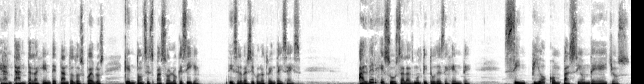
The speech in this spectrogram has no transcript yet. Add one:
Eran tanta la gente, tantos los pueblos, que entonces pasó lo que sigue. Dice el versículo 36. Al ver Jesús a las multitudes de gente, sintió compasión de ellos,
